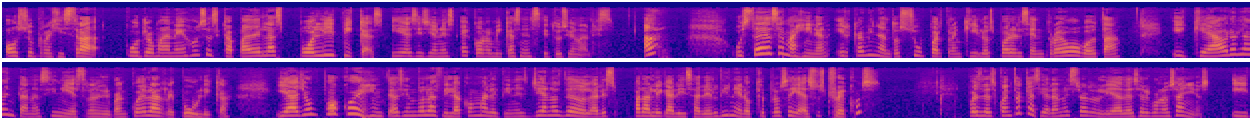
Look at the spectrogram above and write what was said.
o subregistrada, cuyo manejo se escapa de las políticas y decisiones económicas institucionales. Ah, Ustedes se imaginan ir caminando súper tranquilos por el centro de Bogotá y que abran la ventana siniestra en el Banco de la República y haya un poco de gente haciendo la fila con maletines llenos de dólares para legalizar el dinero que procedía de sus truecos? Pues les cuento que así era nuestra realidad de hace algunos años y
